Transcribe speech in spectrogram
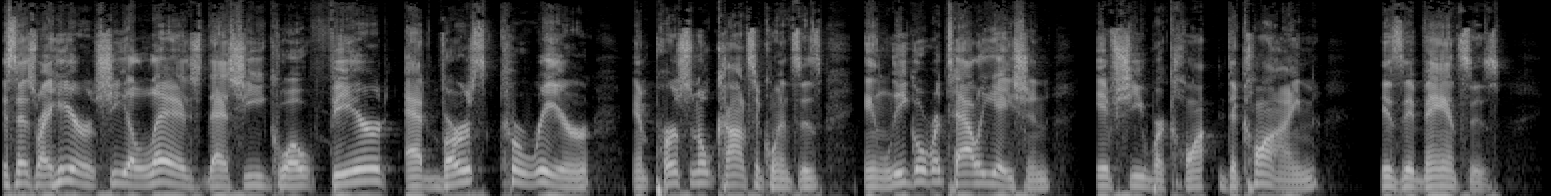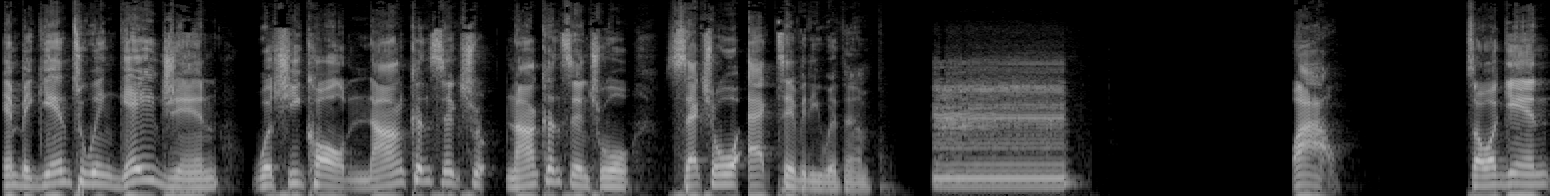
It says right here, she alleged that she, quote, feared adverse career and personal consequences in legal retaliation if she declined his advances and began to engage in what she called non-consensual, non-consensual sexual activity with him. Wow. So again,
